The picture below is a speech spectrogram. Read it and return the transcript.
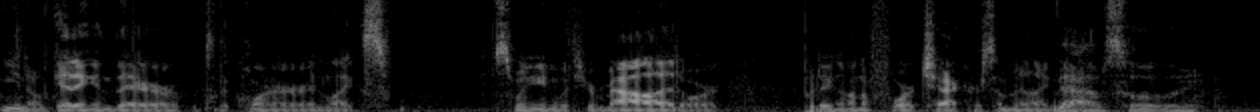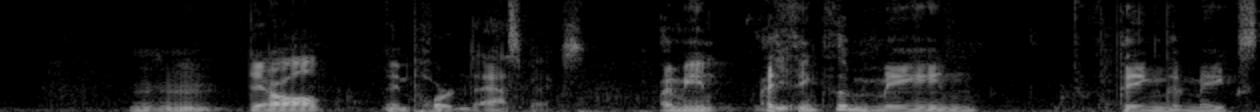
you know getting in there to the corner and like sw- swinging with your mallet or putting on a forecheck or something like yeah, that absolutely. they're all important aspects I mean, I think the main thing that makes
